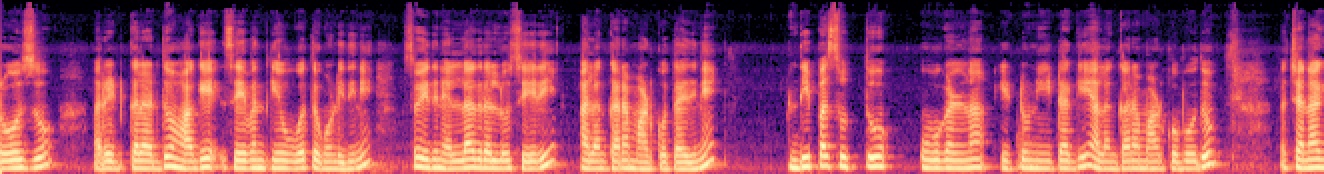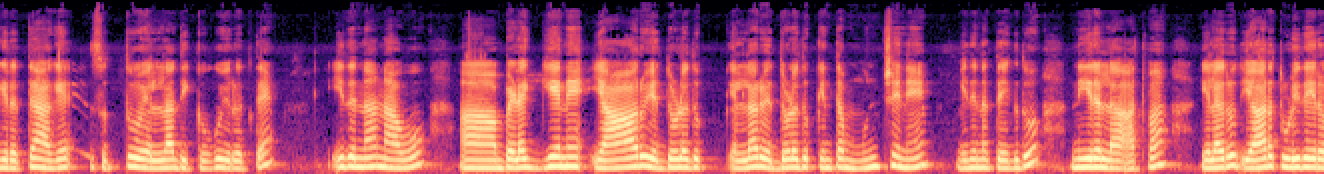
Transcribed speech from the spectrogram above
ರೋಸು ರೆಡ್ ಕಲರ್ದು ಹಾಗೆ ಸೇವಂತಿಗೆ ಹೂವು ತೊಗೊಂಡಿದ್ದೀನಿ. ಸೊ ಇದನ್ನೆಲ್ಲದರಲ್ಲೂ ಸೇರಿ ಅಲಂಕಾರ ಮಾಡ್ಕೋತಾ ಇದ್ದೀನಿ. ದೀಪ ಸುತ್ತು ಹೂವುಗಳನ್ನ ಇಟ್ಟು ನೀಟಾಗಿ ಅಲಂಕಾರ ಮಾಡ್ಕೋಬೋದು. ಚೆನ್ನಾಗಿರುತ್ತೆ, ಹಾಗೆ ಸುತ್ತು ಎಲ್ಲ ದಿಕ್ಕಿಗೂ ಇರುತ್ತೆ. ಇದನ್ನು ನಾವು ಬೆಳಗ್ಗೆನೇ ಯಾರು ಎದ್ದೊಳೋದಕ್ಕೆ ಎಲ್ಲರೂ ಎದ್ದೊಳೋದಕ್ಕಿಂತ ಮುಂಚೆನೇ ಇದನ್ನು ತೆಗೆದು ನೀರೆಲ್ಲ ಅಥವಾ ಎಲ್ಲರೂ ಯಾರು ತುಳಿದೇ ಇರೋ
